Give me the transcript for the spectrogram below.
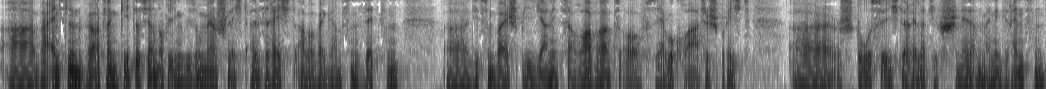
Äh, bei einzelnen Wörtern geht es ja noch irgendwie so mehr schlecht als recht, aber bei ganzen Sätzen äh, die zum Beispiel Janica Horvat auf Serbokroatisch spricht, äh, stoße ich da relativ schnell an meine Grenzen,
